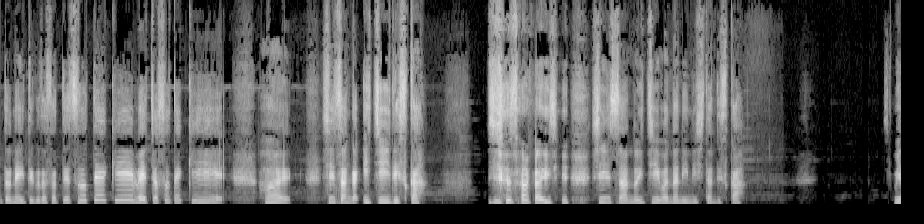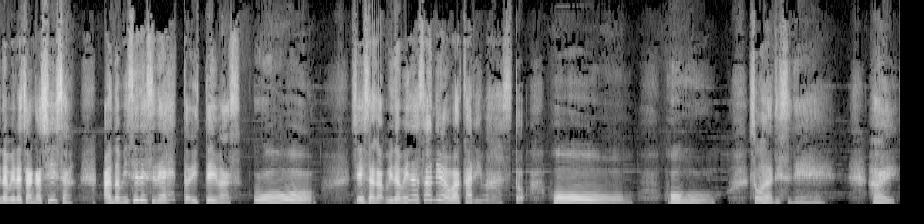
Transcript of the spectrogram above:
10とね、言ってくださって、素敵めっちゃ素敵はい。シンさんが1位ですか？シンさんが1位、シンさんの1位は何にしたんですか？みなみなちゃんが、シンさん、あの店ですね、と言っています。おー。シンさんが、みなみなさんにはわかります、と。ほー。ほー。そうなんですね。はい。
